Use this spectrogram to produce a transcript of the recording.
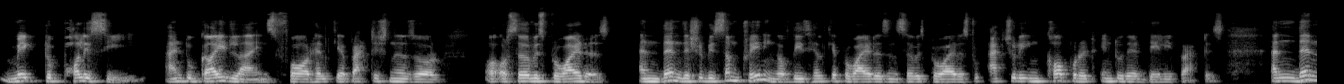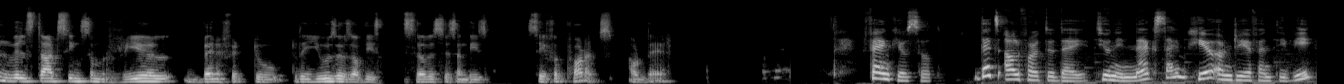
make to policy and to guidelines for healthcare practitioners or, or, or service providers and then there should be some training of these healthcare providers and service providers to actually incorporate into their daily practice. And then we'll start seeing some real benefit to, to the users of these services and these safer products out there. Thank you, Sud. That's all for today. Tune in next time here on GFN TV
